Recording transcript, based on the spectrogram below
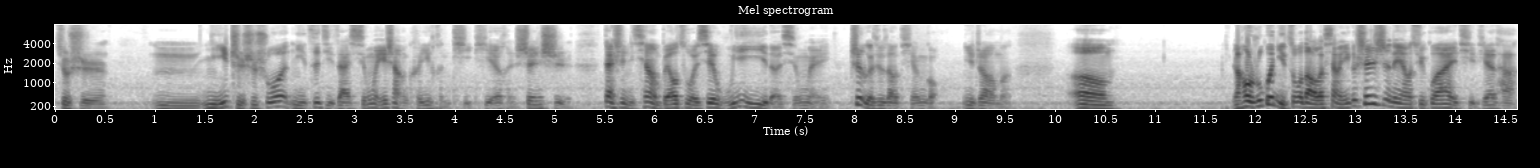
就是，嗯，你只是说你自己在行为上可以很体贴、很绅士，但是你千万不要做一些无意义的行为，这个就叫舔狗，你知道吗？嗯，然后如果你做到了像一个绅士那样去关爱体贴他，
